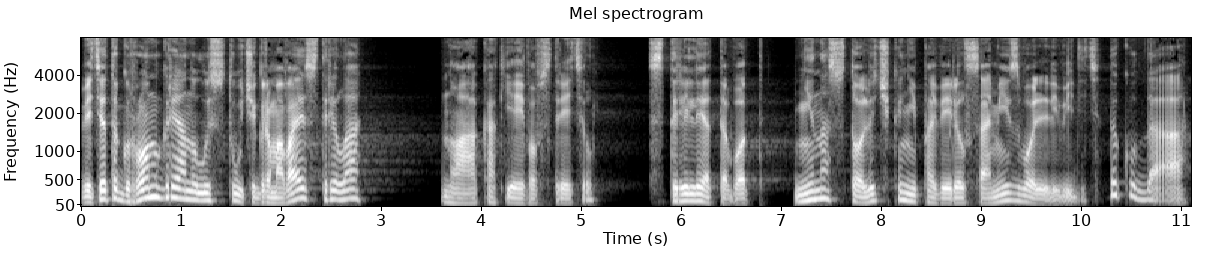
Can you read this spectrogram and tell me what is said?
Ведь это гром грянул из тучи, громовая стрела. Ну а как я его встретил? Стреле-то вот ни на столечко не поверил, сами изволили видеть. Да куда?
